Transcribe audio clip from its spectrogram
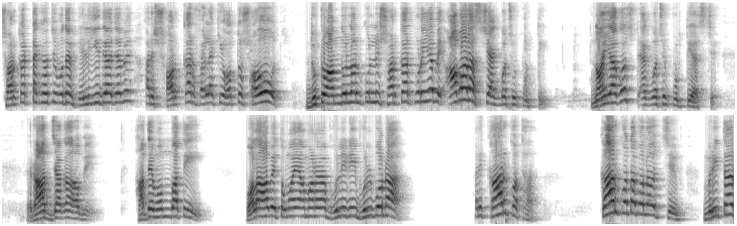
সরকারটাকে হচ্ছে বোধহয় হেলিয়ে দেওয়া যাবে। আরে সরকার ফেলা কি অত সহজ? দুটো আন্দোলন করলে সরকার পড়ে যাবে, আবার আসছে এক বছর পূর্তি। নয় আগস্ট, এক বছর পূর্তি আসছে। রাত জাগা হবে, হাতে মোমবাতি। বলা হবে, তোমায় আমরা ভুলিনি, ভুলবো না। আরে কার কথা? কার কথা বলা হচ্ছে? মৃতার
